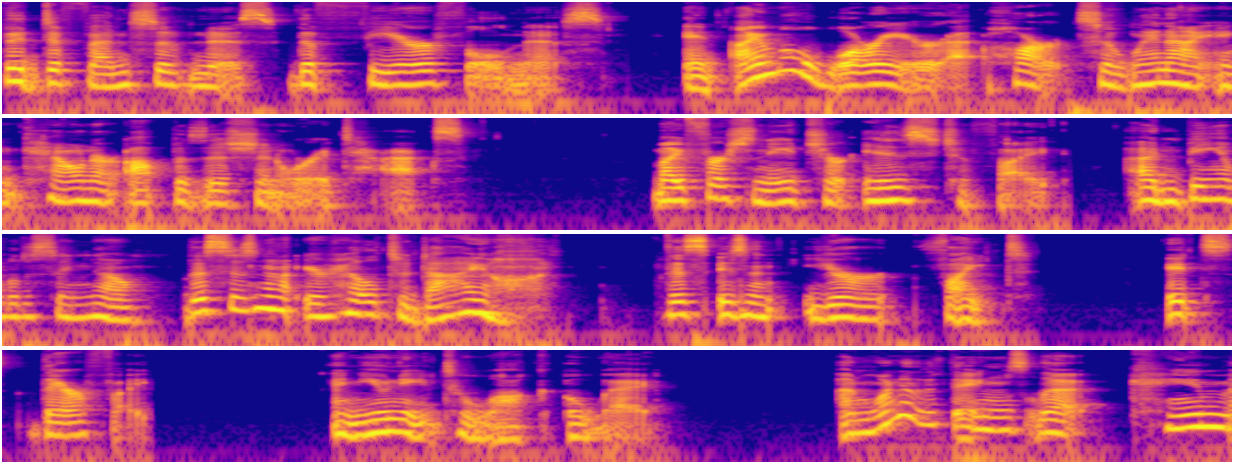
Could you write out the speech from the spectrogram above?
The defensiveness, the fearfulness. And I'm a warrior at heart. So when I encounter opposition or attacks, my first nature is to fight and being able to say, no, this is not your hill to die on. This isn't your fight. It's their fight, and you need to walk away. And one of the things that came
